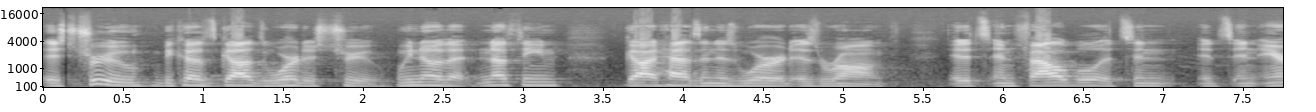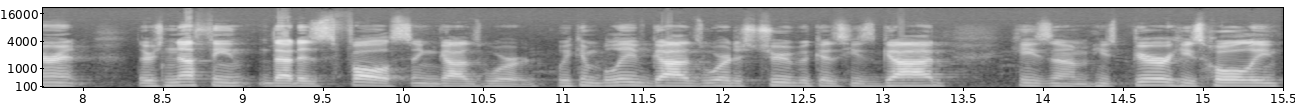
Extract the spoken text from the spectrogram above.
is true because God's word is true. We know that nothing God has in his word is wrong. It's infallible, it's, in, it's inerrant. There's nothing that is false in God's word. We can believe God's word is true because he's God, he's, um, he's pure, he's holy,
